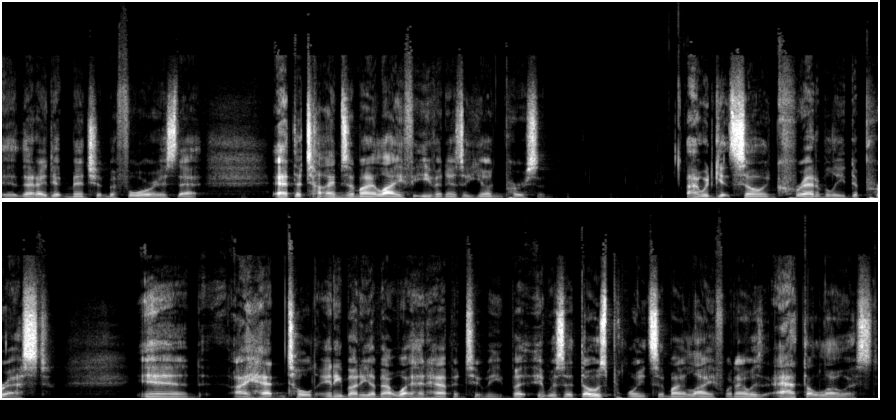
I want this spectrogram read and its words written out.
uh, that I didn't mention before is that at the times in my life, even as a young person, I would get so incredibly depressed and I hadn't told anybody about what had happened to me, but it was at those points in my life when I was at the lowest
